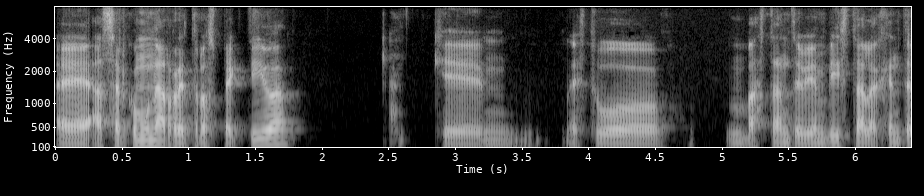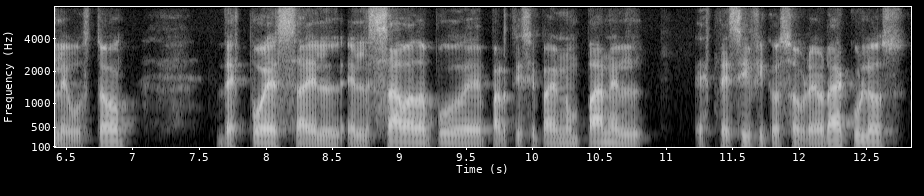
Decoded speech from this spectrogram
hacer como una retrospectiva que mm, estuvo bastante bien vista, a la gente le gustó. Después, el, sábado pude participar en un panel específico sobre oráculos.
